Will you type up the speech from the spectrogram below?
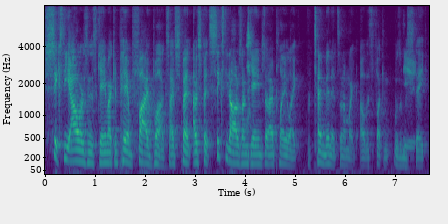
sixty hours in this game. I can pay him five bucks. I've spent I've spent sixty dollars on games that I play like for ten minutes, and I'm like, oh, this fucking was a mistake.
